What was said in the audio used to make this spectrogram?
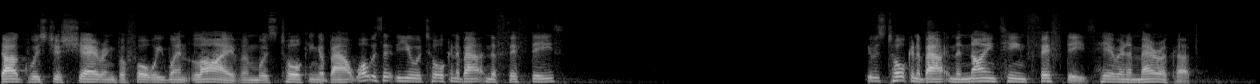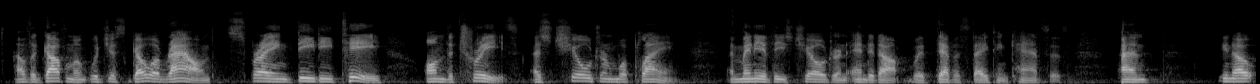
Doug was just sharing before we went live and was talking about what was it that you were talking about in the 50s? He was talking about in the 1950s here in America how the government would just go around spraying DDT on the trees as children were playing. And many of these children ended up with devastating cancers. And, you know,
